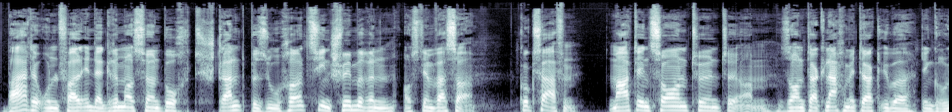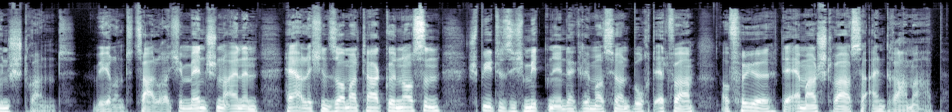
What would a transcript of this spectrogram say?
Badeunfall in der Grimmershörnbucht. Strandbesucher ziehen Schwimmerinnen aus dem Wasser. Cuxhaven. Martin Zorn tönte am Sonntagnachmittag über den Grünstrand. Während zahlreiche Menschen einen herrlichen Sommertag genossen, spielte sich mitten in der Grimmershörnbucht etwa auf Höhe der Emmastraße ein Drama ab.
